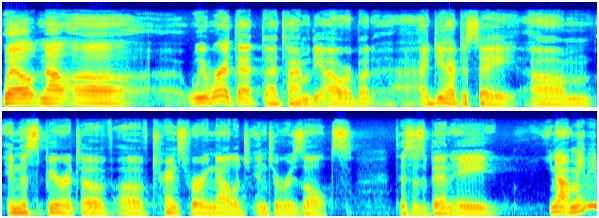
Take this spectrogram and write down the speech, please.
Well, now uh, we were at that, that time of the hour, but I do have to say, um, in the spirit of of transferring knowledge into results, this has been a, you know, maybe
